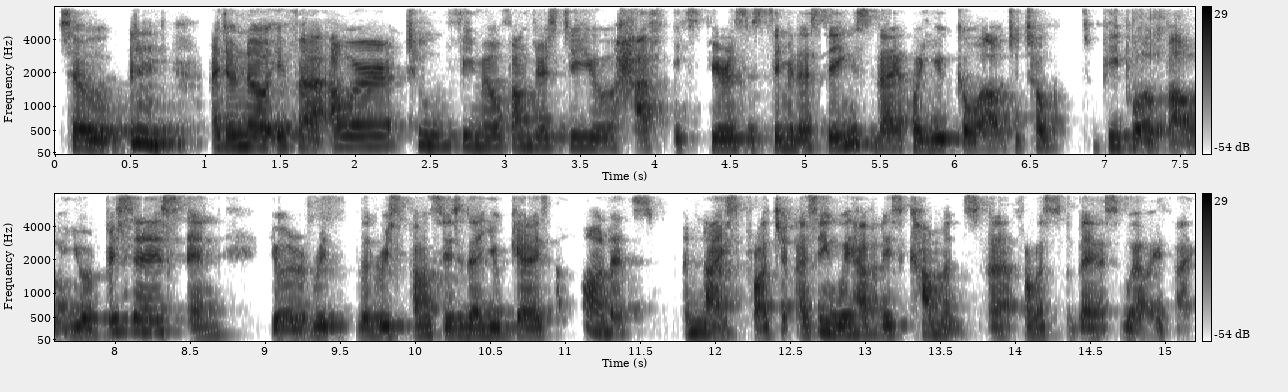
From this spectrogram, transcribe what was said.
So I don't know if uh, our two female founders, do you have experienced similar things like when you go out to talk to people about your business and your re the responses that you get is, oh, that's a nice project. I think we have these comments uh, from a survey as well. It's like,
